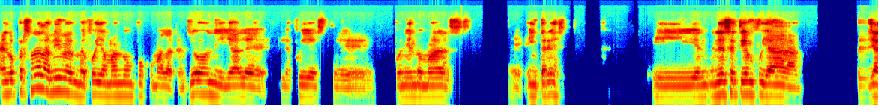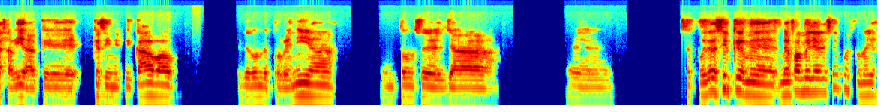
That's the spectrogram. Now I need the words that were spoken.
en lo personal a mí me, me, fue llamando un poco más la atención y ya le, le fui este, poniendo más eh, interés. Y en, en, ese tiempo ya, pues ya sabía qué, qué significaba, de dónde provenía, entonces ya eh, se puede decir que me, me familiaricé pues con ella.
